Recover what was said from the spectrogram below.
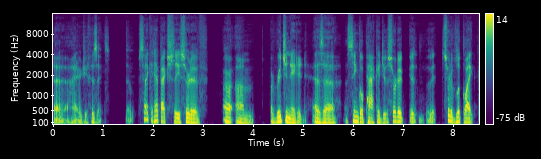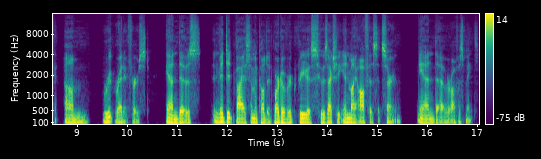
to high energy physics. So Scikit Hep actually sort of uh, um, originated as a, a single package. It was sort of it, it sort of looked like um, root right at first, and it was invented by someone called Eduardo Rodrigues, who was actually in my office at CERN, and uh, we're office mates.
